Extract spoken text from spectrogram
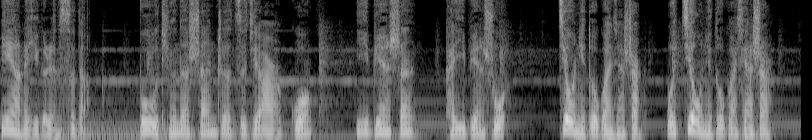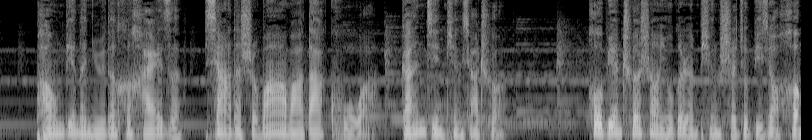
变了一个人似的，不停的扇着自己耳光，一边扇。还一边说：“叫你多管闲事儿，我叫你多管闲事儿。”旁边的女的和孩子吓得是哇哇大哭啊，赶紧停下车。后边车上有个人，平时就比较横，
